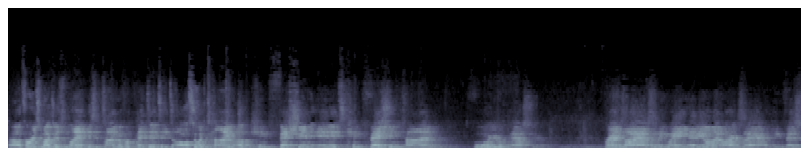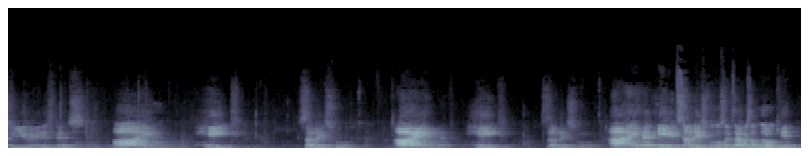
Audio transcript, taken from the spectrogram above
Uh, for as much as Lent is a time of repentance, it's also a time of confession, and it's confession time for your pastor. Friends, I have something weighing heavy on my heart, so I have to confess to you, and it is this I hate Sunday school. I hate Sunday school. I have hated Sunday school since I was a little kid.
